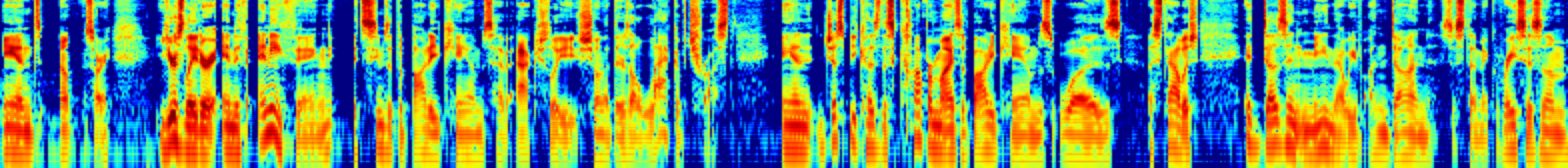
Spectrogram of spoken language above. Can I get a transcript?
and oh, sorry, years later, and if anything, it seems that the body cams have actually shown that there's a lack of trust. And just because this compromise of body cams was established, it doesn't mean that we've undone systemic racism.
